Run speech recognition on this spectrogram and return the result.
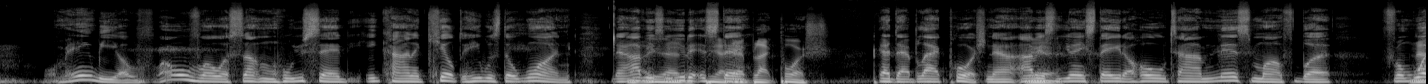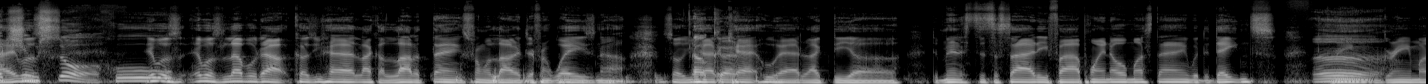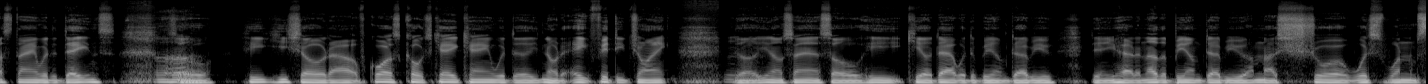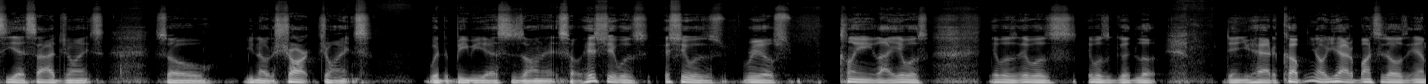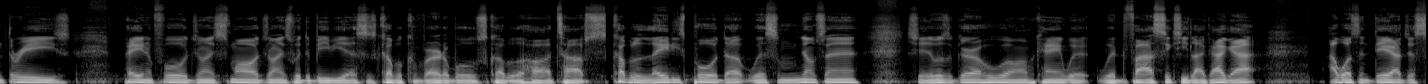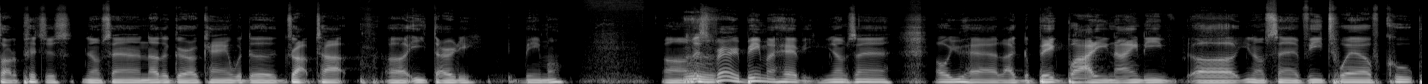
or maybe a Volvo or something who you said he kind of killed it. He was the one. Now, obviously, had- you didn't had stay that black Porsche. at that black Porsche. Now, obviously, Yeah. you ain't stayed a whole time this month, but from Nah, what you was- saw, who It was it was leveled out because you had like a lot of things from a lot of different ways now. So you had a cat who had like the uh the Minister Society 5.0 Mustang with the Dayton's, Uh. green, green Mustang with the Dayton's. Uh-huh. So he he showed out. Of course, Coach K came with the you know the 850 joint. Uh, you know what I'm saying? So he killed that with the BMW. Then you had another BMW. I'm not sure which one of them CSI joints. So you know the shark joints with the BBSs on it. So his shit was his shit was real clean. Like it was it was it was it was a good look. Then you had a couple, you know, you had a bunch of those M3s, paid in full joints, small joints with the BBSs, a couple convertibles, couple of hard tops, couple of ladies pulled up with some, you know what I'm saying? Shit, it was a girl who um came with with 560 like I got. I wasn't there. I just saw the pictures. You know what I'm saying? Another girl came with the drop top uh, E30 Beamer. Um, It's very Beamer heavy. You know what I'm saying? Oh, you had like the big body 90, uh, you know what I'm saying, V12 coupe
